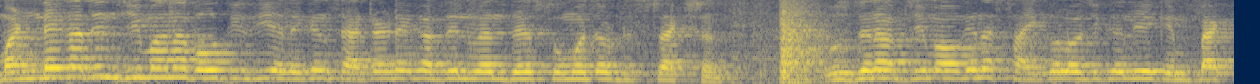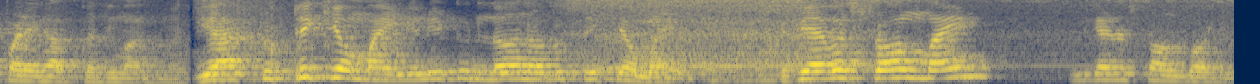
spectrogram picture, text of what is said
मंडे का दिन जिम आना बहुत इजी है लेकिन सैटरडे का दिन when there so much of distraction उस दिन आप जिम आओगे ना साइकोलॉजिकली एक इम्पैक्ट पड़ेगा आपका दिमाग में। You have to trick your mind you need to learn how to trick your mind if you have a strong mind you get a strong body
